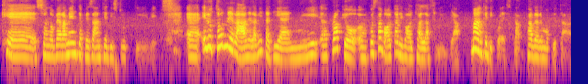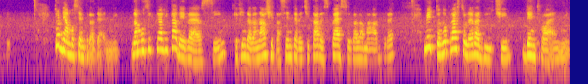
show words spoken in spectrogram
che sono veramente pesanti e distruttivi. Eh, e lo tornerà nella vita di Annie eh, proprio eh, questa volta rivolto alla figlia, ma anche di questa parleremo più tardi. Torniamo sempre ad Annie. La musicalità dei versi, che fin dalla nascita sente recitare spesso dalla madre, mettono presto le radici dentro Annie,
